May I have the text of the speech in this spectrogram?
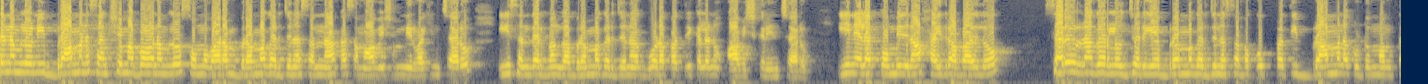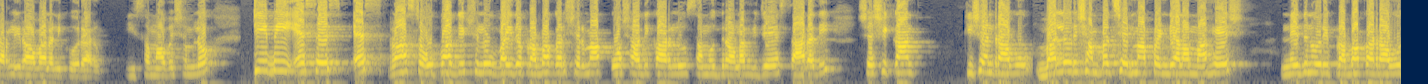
పట్టణంలోని బ్రాహ్మణ సంక్షేమ భవనంలో సోమవారం బ్రహ్మగర్జన సన్నాహక సమావేశం నిర్వహించారు. ఈ సందర్భంగా బ్రహ్మగర్జన గోడ పత్రికలను ఆవిష్కరించారు. ఈ నెల తొమ్మిదిన హైదరాబాద్లో సరూర్ నగర్లో జరిగే బ్రహ్మగర్జన సభకు ప్రతి బ్రాహ్మణ కుటుంబం తరలి రావాలని కోరారు. ఈ సమావేశంలో టిబిఎస్ఎస్ఎస్ రాష్ట్ర ఉపాధ్యక్షులు వైద్య ప్రభాకర్ శర్మ కోశాధికారులు సముద్రాల విజయ సారథి శశికాంత్ కిషన్ రావు వల్లూరి సంపత్ శర్మ పెండ్యాల మహేష్ నెదునూరి ప్రభాకర్ రావు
